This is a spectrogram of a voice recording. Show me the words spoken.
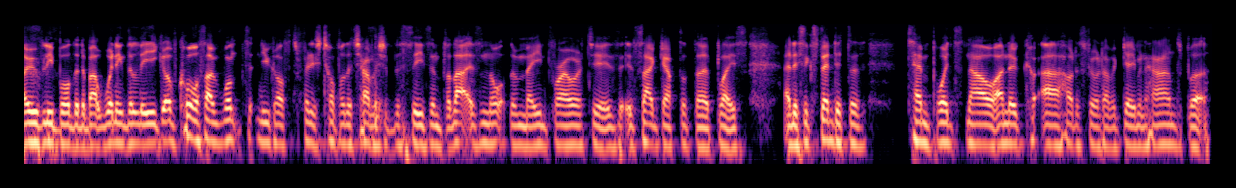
overly bothered about winning the league. Of course, I want Newcastle to finish top of the championship this season, but that is not the main priority. It's, it's that gap to third place, and it's extended to ten points now. I know uh, Huddersfield have a game in hand, but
